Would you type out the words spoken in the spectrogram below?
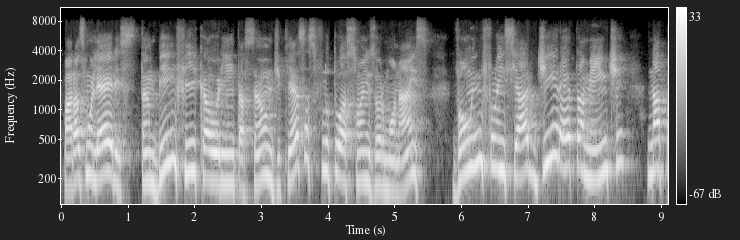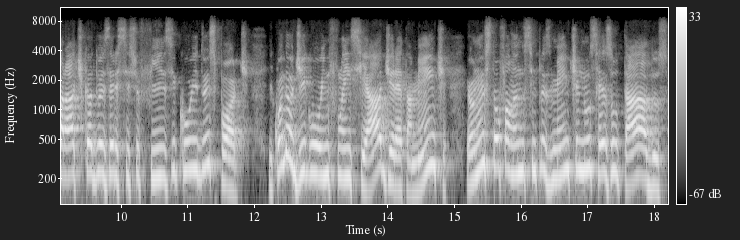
Para as mulheres, também fica a orientação de que essas flutuações hormonais vão influenciar diretamente na prática do exercício físico e do esporte. E quando eu digo influenciar diretamente, eu não estou falando simplesmente nos resultados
